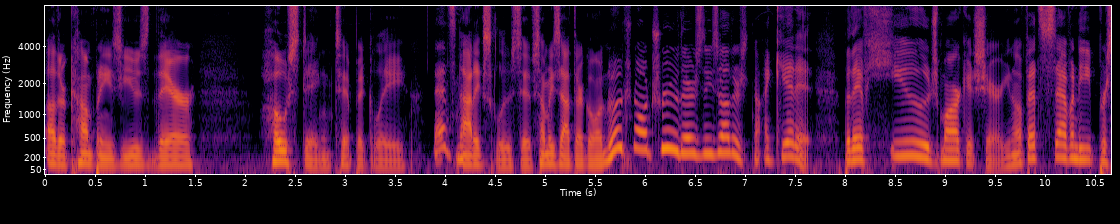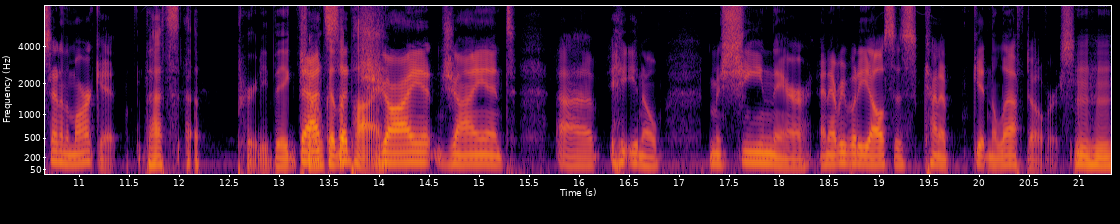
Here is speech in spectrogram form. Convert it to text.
other companies use their hosting typically. That's not exclusive. Somebody's out there going, "That's not true. There's these others." No, I get it, but they have huge market share. You know, if that's seventy percent of the market, That's a pretty big chunk of the a pie. giant, giant, uh, you know, machine there, and everybody else is kind of getting the leftovers. mm-hmm.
